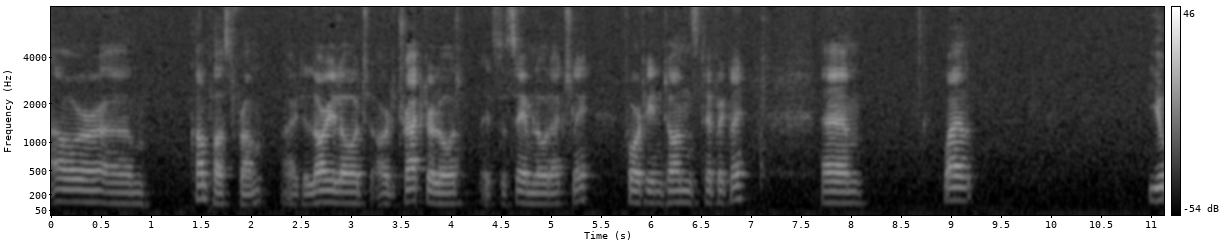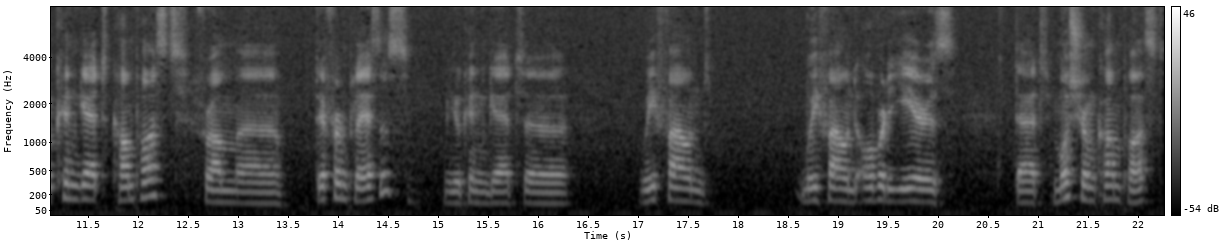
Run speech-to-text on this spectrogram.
our um, compost from? Right, the lorry load or the tractor load, it's the same load actually, 14 tons typically. Um, well, you can get compost from uh, different places. You can get. Uh, we found. We found over the years that mushroom compost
